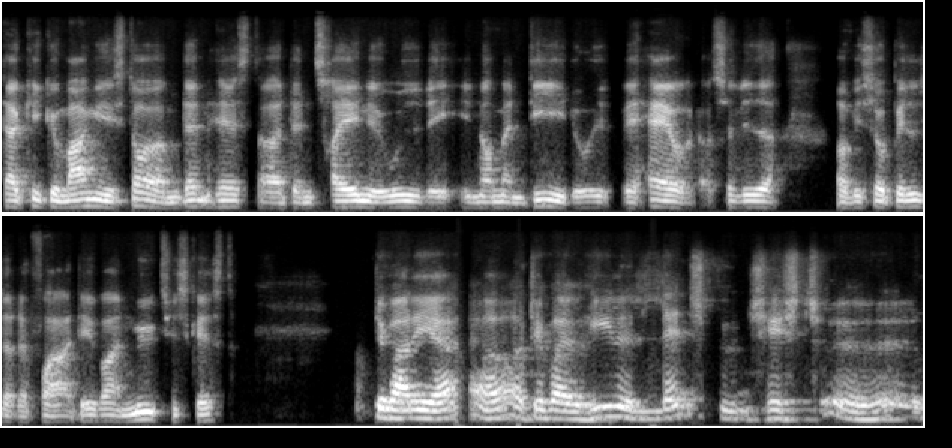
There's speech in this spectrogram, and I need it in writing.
der gik jo mange historier om den hest, og den trænede ud ved, i Normandiet, ud ved havet og så videre, og vi så billeder derfra. Det var en mytisk hest. Det var det, ja, og, og det var jo hele landsbyens hest. Øh,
